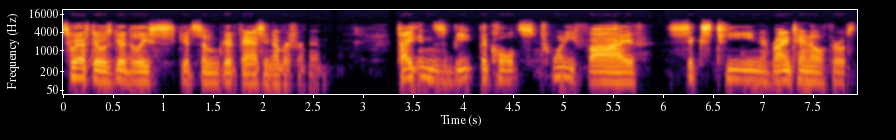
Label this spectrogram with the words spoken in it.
Swift, it was good to at least get some good fantasy numbers from him. Titans beat the Colts 25 16. Ryan Tannehill throws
